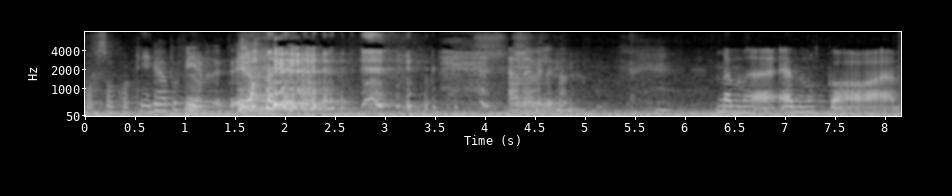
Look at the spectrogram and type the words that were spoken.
på så kort tid. Ja, på fire Ja. minutter. Ja. ja, det er veldig sant. Men eh, er det noe eh,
